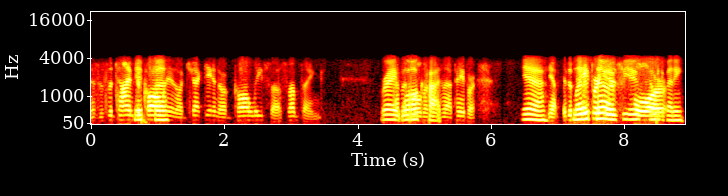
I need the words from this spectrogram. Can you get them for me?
This is the time to If, call uh, in or check in or call Lisa or something. Right, Walcott. that paper. Yeah. Yeah, the Let us paper know is if you for anybody.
